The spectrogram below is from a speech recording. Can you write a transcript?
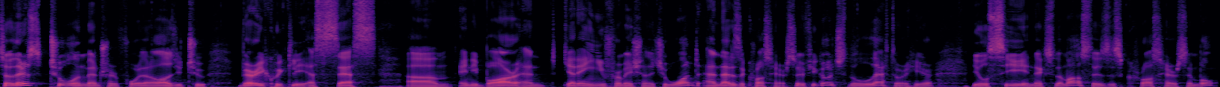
So there's a tool in MetaTrader 4 that allows you to very quickly assess um, any bar and get any information that you want, and that is a crosshair. So if you go to the left over here, you'll see next to the mouse there's this crosshair symbol,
